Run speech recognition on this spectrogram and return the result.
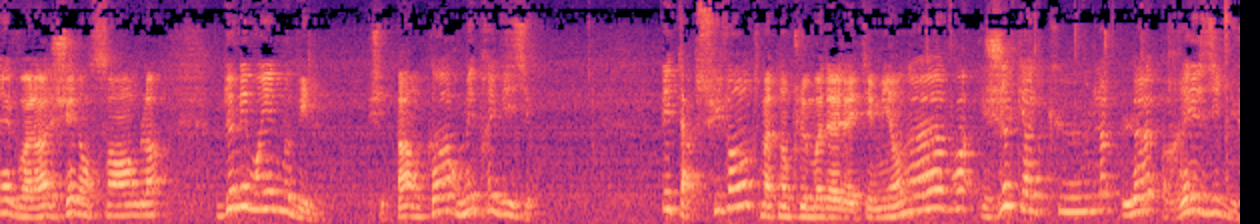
et voilà, j'ai l'ensemble de mes moyennes mobiles. Je n'ai pas encore mes prévisions. Étape suivante, maintenant que le modèle a été mis en œuvre, je calcule le résidu.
